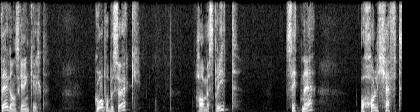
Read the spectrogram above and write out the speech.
Det er ganske enkelt. Gå på besøk, ha med sprit, sitt ned, og hold kjeft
